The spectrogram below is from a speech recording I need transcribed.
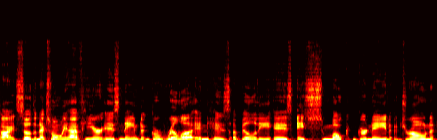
Alright, so the next one we have here is named Guerrilla, and his ability is a smoke grenade drone,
